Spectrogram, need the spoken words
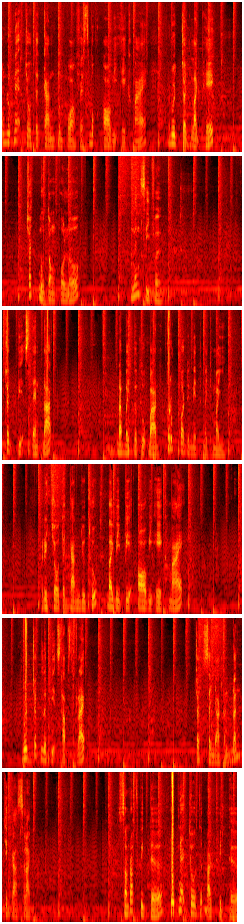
សូមលោកអ្នកចូលទៅកាន់ទំព័រ Facebook RVA ខ្មែររួចចុច Like Page ចុចប៊ូតុង Follow និង Share ចុចពាក្យ Standard ដើម្បីទទួលបានគ្រប់ព័ត៌មានថ្មីៗឬចូលទៅកាន់ YouTube ដោយវាយពាក្យ RVA ខ្មែររួចចុចលើពាក្យ Subscribe ចុចសញ្ញាកណ្ដឹងជាការស្រេចសម្រាប់ Twitter លោកអ្នកចូលទៅបើក Twitter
